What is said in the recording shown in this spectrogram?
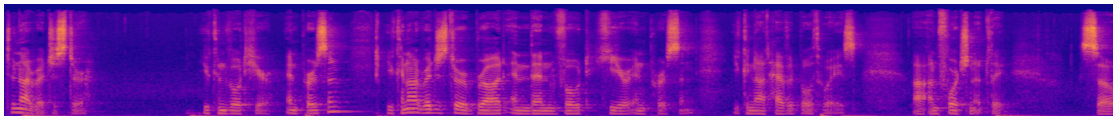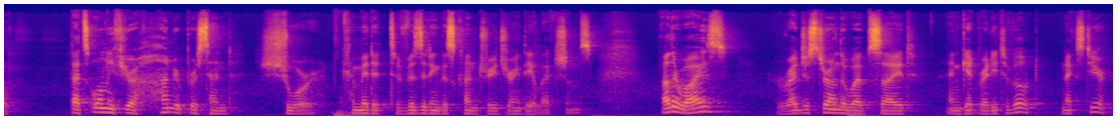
do not register you can vote here in person. You cannot register abroad and then vote here in person. You cannot have it both ways, uh, unfortunately. So that's only if you're 100% sure, committed to visiting this country during the elections. Otherwise, register on the website and get ready to vote next year.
